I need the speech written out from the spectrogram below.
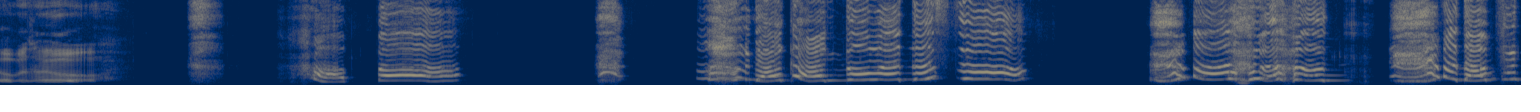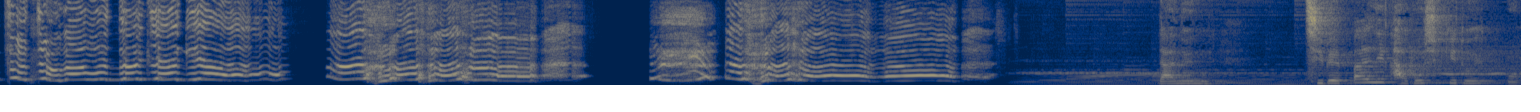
여보세요. 아빠! 나 강도 만났어! 나 부천 종합운동장이야! 나는 집에 빨리 가고 싶기도 했고,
